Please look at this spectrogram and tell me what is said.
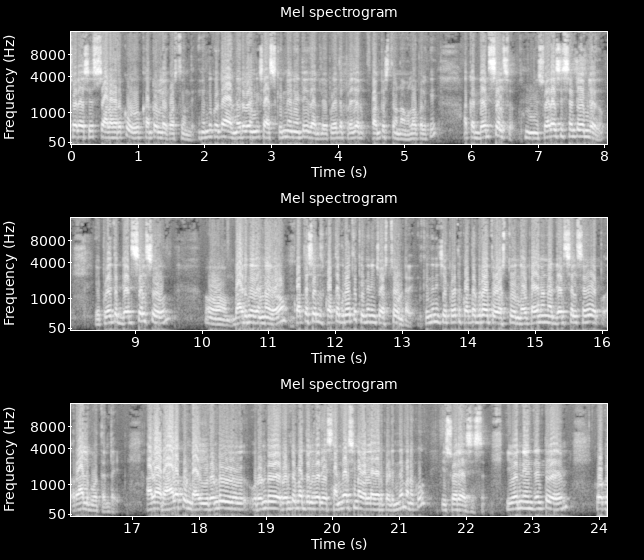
సోరియాసిస్ చాలా వరకు కంట్రోల్లోకి వస్తుంది. ఎందుకంటే ఆ నెర్వ్ ఎండింగ్స్ ఆ స్కిన్ అనేది దాంట్లో ఎప్పుడైతే ప్రెజర్ పంపిస్తున్నాం లోపలికి అక్కడ డెడ్ సెల్స్ సోరియాసిస్ అంటే ఏం లేదు. ఎప్పుడైతే డెడ్ సెల్స్ బాడీ మీద ఉన్నాయో కొత్త సెల్స్ కొత్త గ్రోత్ కింద నుంచి వస్తూ ఉంటుంది. కింద నుంచి ఎప్పుడైతే కొత్త గ్రోత్ వస్తుందో పైన ఉన్న డెడ్ సెల్స్ రాలిపోతుంటాయి. అలా రాలకుండా ఈ రెండు రెండు రెండు మధ్యలో జరిగే సంఘర్షణ వల్ల ఏర్పడిందే మనకు ఈ సోరియాసిస్ ఇవన్నీ ఏంటంటే ఒక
